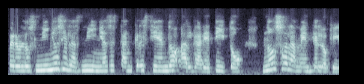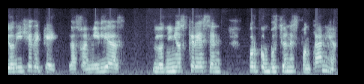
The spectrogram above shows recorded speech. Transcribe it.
pero los niños y las niñas están creciendo al garetito, no solamente lo que yo dije de que las familias, los niños crecen por combustión espontánea,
